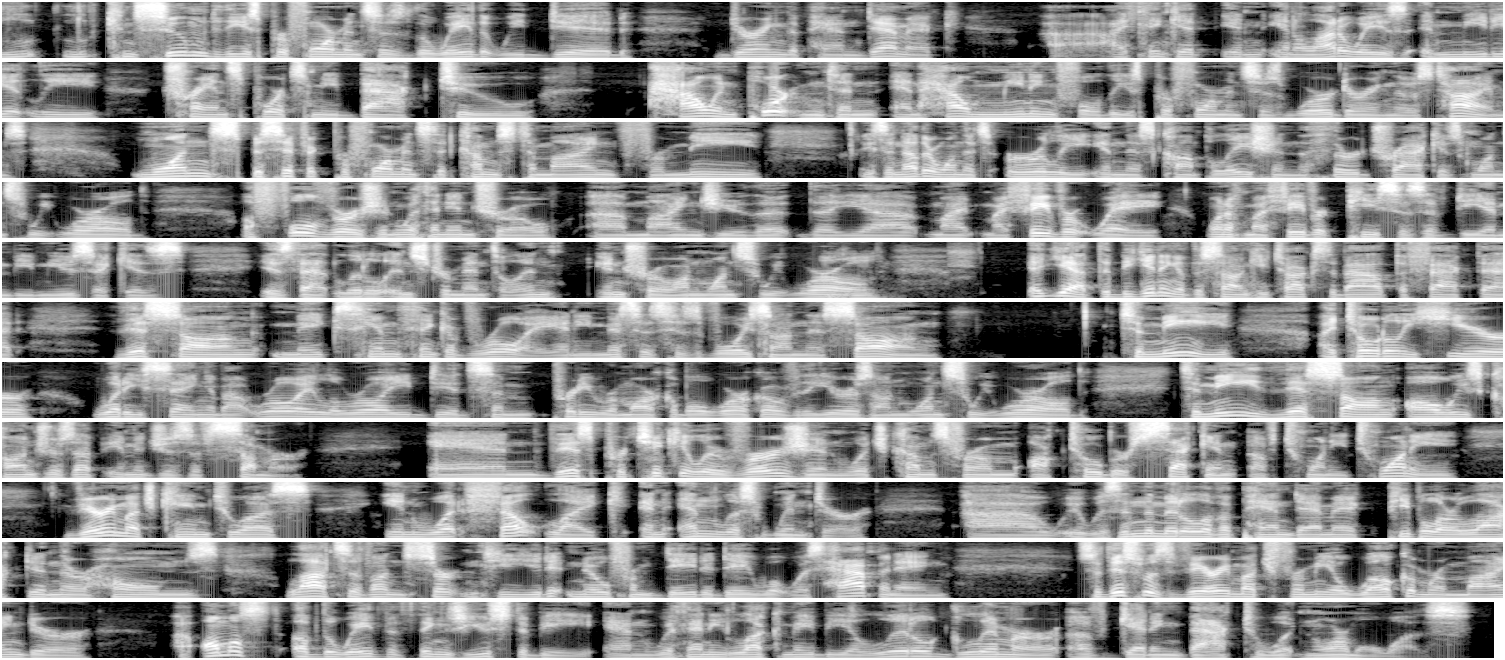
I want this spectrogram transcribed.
l- consumed these performances the way that we did during the pandemic, uh, I think it in in a lot of ways immediately transports me back to how important and and how meaningful these performances were during those times. One specific performance that comes to mind for me is another one that's early in this compilation. The third track is One Sweet World a full version with an intro, uh, mind you. The the uh, my my favorite way, one of my favorite pieces of DMB music is is that little instrumental in, intro on One Sweet World. Mm-hmm. Yeah, at the beginning of the song, he talks about the fact that this song makes him think of Roy, and he misses his voice on this song. To me, I totally hear what he's saying about Roy. Leroy did some pretty remarkable work over the years on One Sweet World to me, this song always conjures up images of summer. And this particular version, which comes from October 2nd of 2020, very much came to us in what felt like an endless winter. Uh, it was in the middle of a pandemic. People are locked in their homes, lots of uncertainty. You didn't know from day to day what was happening. So, this was very much for me a welcome reminder uh, almost of the way that things used to be, and with any luck, maybe a little glimmer of getting back to what normal was.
